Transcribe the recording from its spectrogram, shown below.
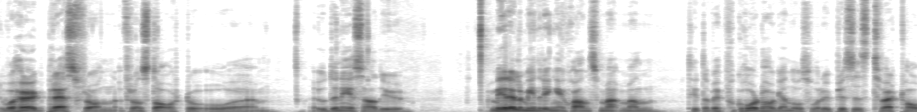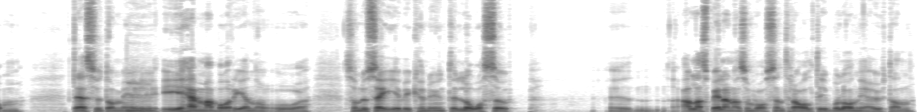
Det var hög press från, från start och, och eh, um, Udinese hade ju mer eller mindre ingen chans. Men tittar vi på gårdagen då så var det precis tvärtom. Dessutom i, mm. i hemmaborgen och, och, som du säger, vi kunde ju inte låsa upp eh, alla spelarna som var centralt i Bologna utan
